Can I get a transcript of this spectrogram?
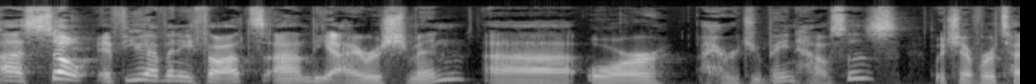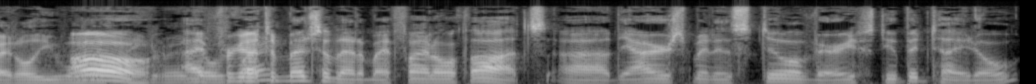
Uh, so, if you have any thoughts on The Irishman uh, or I Heard You Paint Houses, whichever title you want Oh, to think I forgot by. to mention that in my final thoughts. Uh, the Irishman is still a very stupid title,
